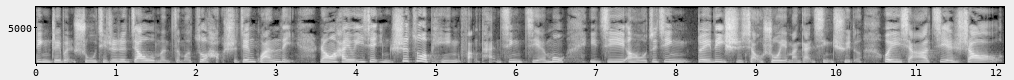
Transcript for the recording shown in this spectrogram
定》这本书，其实是教我们怎么做好时间管理，然后还有一些影视作品、访谈性节目，以及呃，我最近对历史小说也蛮感兴趣的，会想要介绍。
